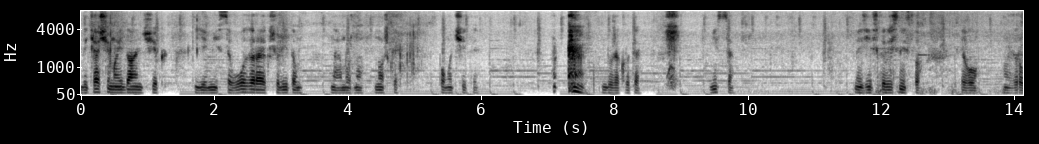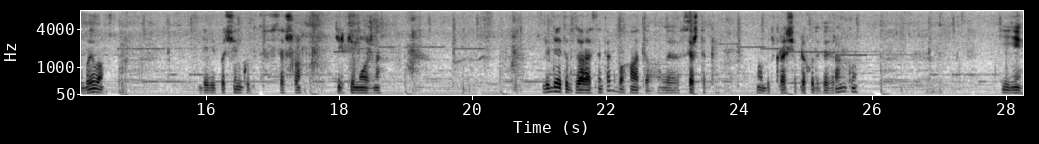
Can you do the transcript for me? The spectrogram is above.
дитячий майданчик, є місце озера, якщо літом можна ножки помочити. Дуже круте місце. Мезівське лісництво його зробило. Для відпочинку тут все, що тільки можна. Людей тут зараз не так багато, але все ж таки, мабуть, краще приходити зранку і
